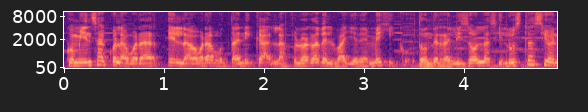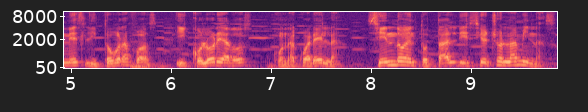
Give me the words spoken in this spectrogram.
comienza a colaborar en la obra botánica La Flora del Valle de México, donde realizó las ilustraciones, litógrafos y coloreados con acuarela. Siendo en total 18 láminas.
